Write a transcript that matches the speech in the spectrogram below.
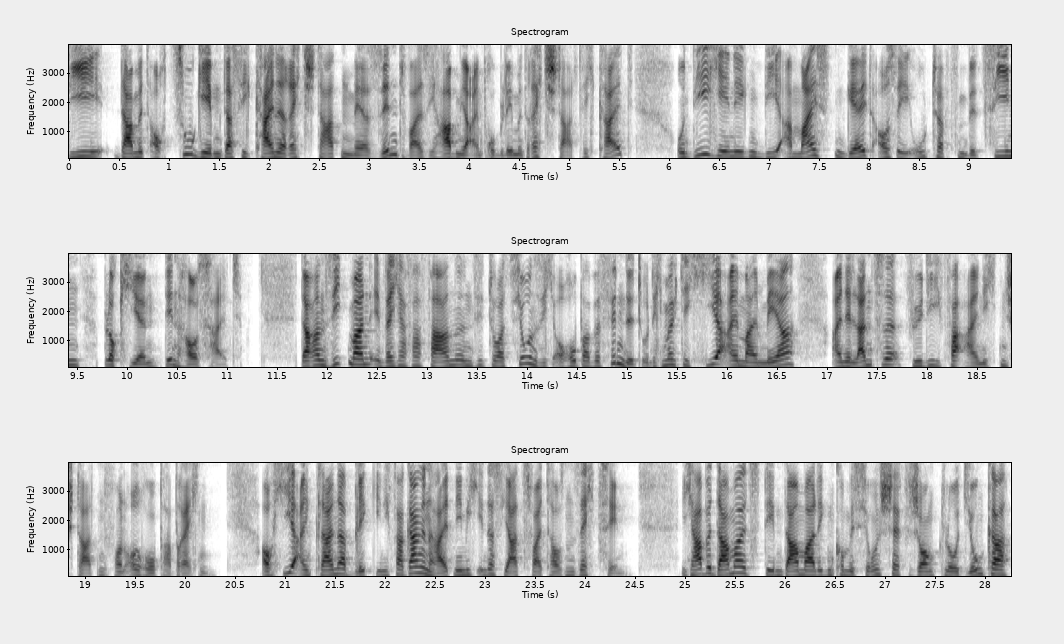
die damit auch zugeben, dass sie keine Rechtsstaaten mehr sind, weil sie haben ja ein Problem mit Rechtsstaatlichkeit. Und diejenigen, die am meisten Geld aus EU-Töpfen beziehen, blockieren den Haushalt. Daran sieht man, in welcher verfahrenen Situation sich Europa befindet. Und ich möchte hier einmal mehr eine Lanze für die Vereinigten Staaten von Europa brechen. Auch hier ein kleiner Blick in die Vergangenheit, nämlich in das Jahr 2016. Ich habe damals dem damaligen Kommissionschef Jean-Claude Juncker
